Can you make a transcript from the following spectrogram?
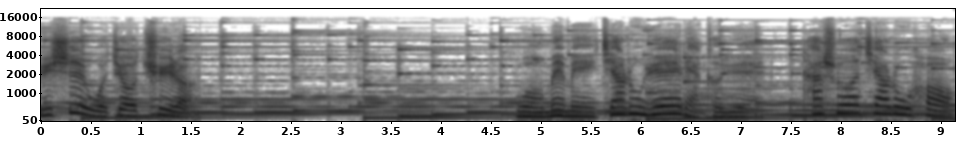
于是我就去了。我妹妹加入约两个月，她说加入后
